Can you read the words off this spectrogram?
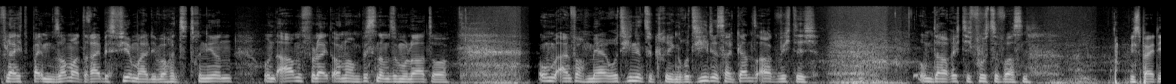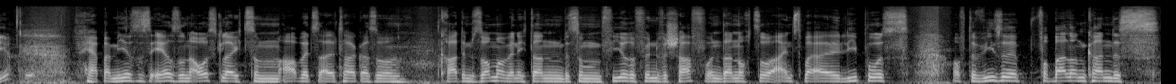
vielleicht im Sommer drei bis viermal die Woche zu trainieren und abends vielleicht auch noch ein bisschen am Simulator, um einfach mehr Routine zu kriegen. Routine ist halt ganz arg wichtig, um da richtig Fuß zu fassen. Wie ist bei dir? Ja, bei mir ist es eher so ein Ausgleich zum Arbeitsalltag. Also gerade im Sommer, wenn ich dann bis um vier, fünf schaffe und dann noch so ein, zwei Lipos auf der Wiese verballern kann, das,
